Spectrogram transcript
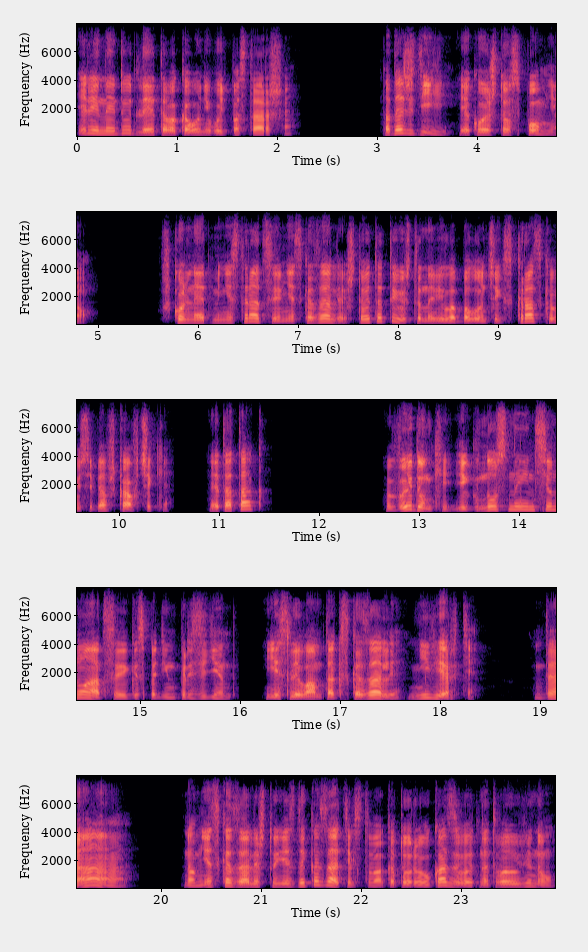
Или найду для этого кого-нибудь постарше. Подожди, я кое-что вспомнил. В школьной администрации мне сказали, что это ты установила баллончик с краской у себя в шкафчике. Это так? Выдумки и гнусные инсинуации, господин президент. Если вам так сказали, не верьте. Да, но мне сказали, что есть доказательства, которые указывают на твою вину.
